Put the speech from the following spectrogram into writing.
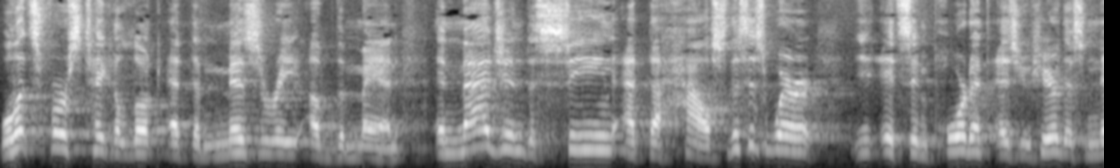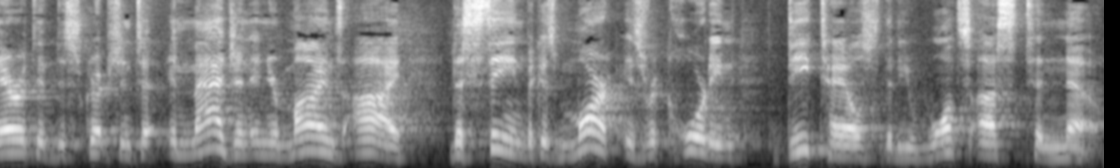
Well, let's first take a look at the misery of the man. Imagine the scene at the house. This is where it's important as you hear this narrative description to imagine in your mind's eye the scene because Mark is recording details that he wants us to know.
